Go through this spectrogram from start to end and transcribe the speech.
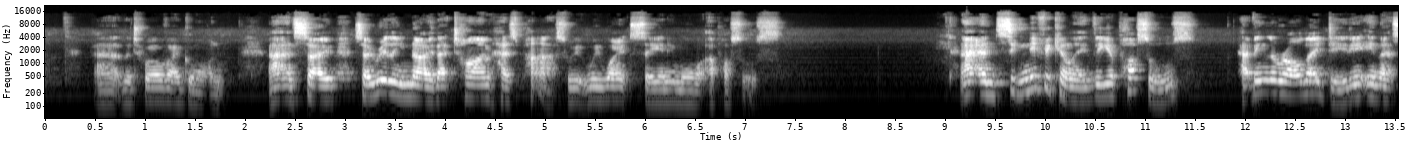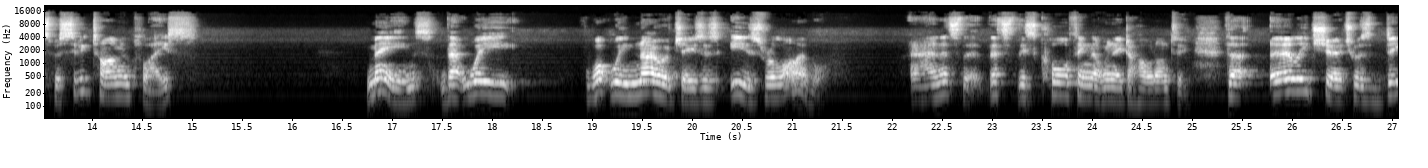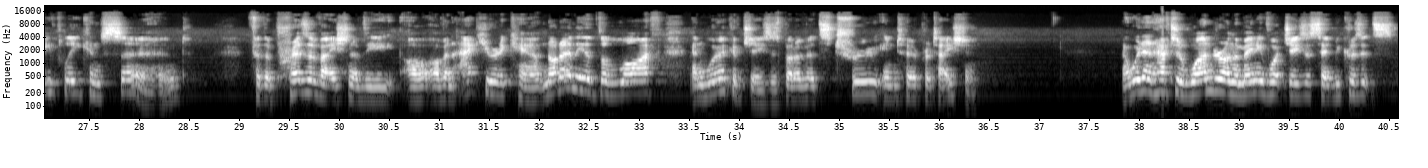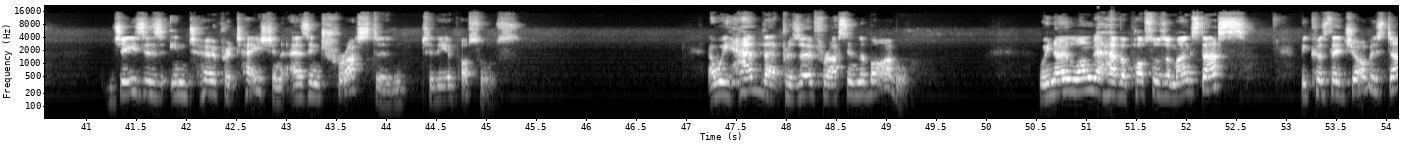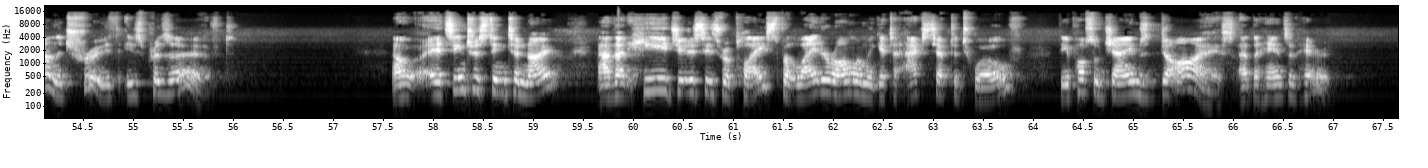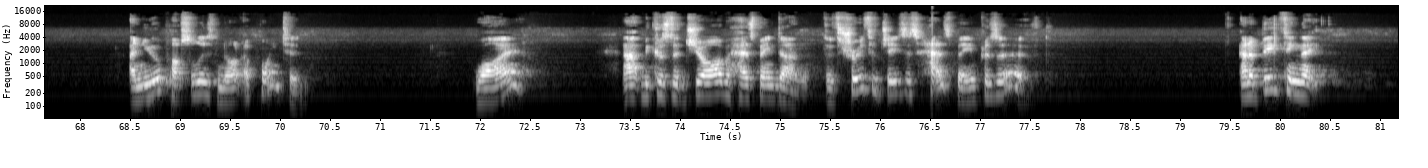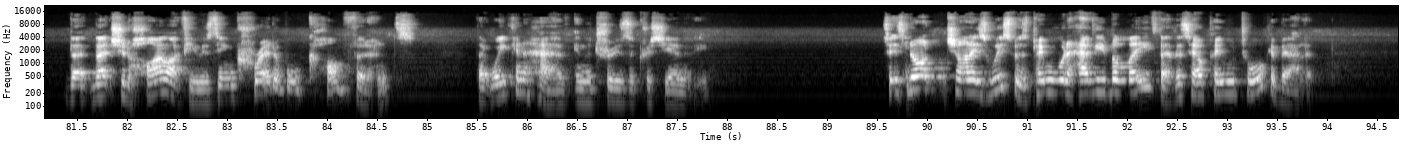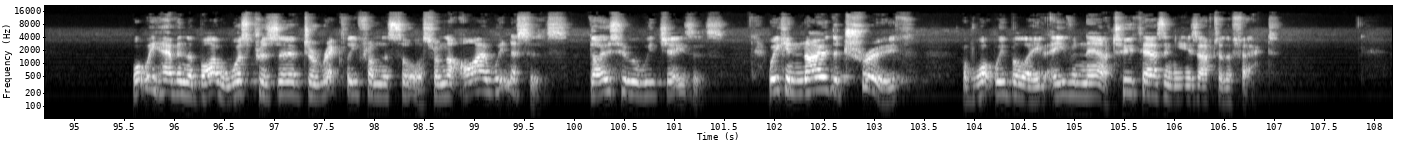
Uh, the 12 are gone. Uh, and so, so really, no, that time has passed. We, we won't see any more apostles. Uh, and significantly, the apostles, having the role they did in that specific time and place, means that we what we know of Jesus is reliable. And that's, the, that's this core thing that we need to hold on to. The early church was deeply concerned for the preservation of, the, of, an accurate account, not only of the life and work of Jesus, but of its true interpretation. And we don't have to wonder on the meaning of what Jesus said because it's Jesus' interpretation as entrusted to the apostles. And we have that preserved for us in the Bible. We no longer have apostles amongst us because their job is done, the truth is preserved. Now, it's interesting to note uh, that here Judas is replaced, but later on, when we get to Acts chapter 12, the apostle James dies at the hands of Herod. A new apostle is not appointed. Why? uh, because the job has been done. The truth of Jesus has been preserved. And a big thing that, that that should highlight for you is the incredible confidence that we can have in the truths of Christianity. So it's not Chinese whispers. People would have you believe that. That's how people talk about it. What we have in the Bible was preserved directly from the source, from the eyewitnesses, those who were with Jesus. We can know the truth of what we believe even now, 2,000 years after the fact.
